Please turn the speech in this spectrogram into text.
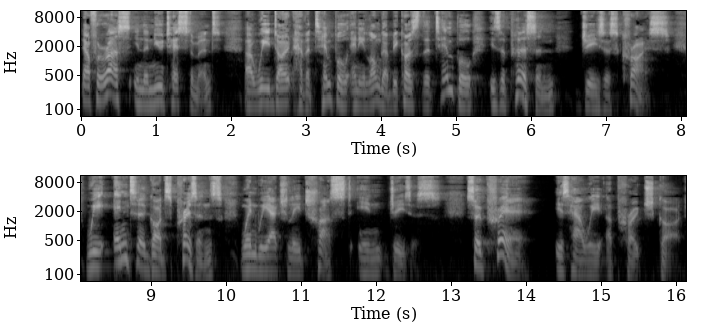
Now, for us in the New Testament, uh, we don't have a temple any longer because the temple is a person, Jesus Christ. We enter God's presence when we actually trust in Jesus. So prayer is how we approach God.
